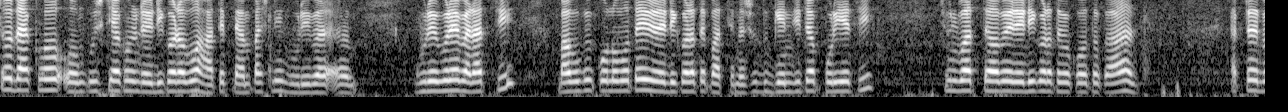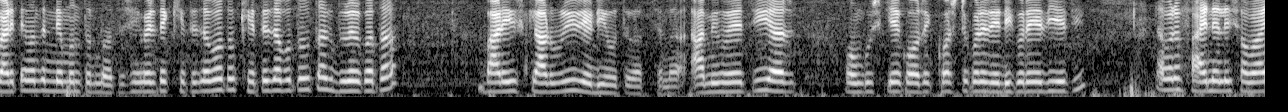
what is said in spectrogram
তো দেখো, অঙ্কুশকে এখন রেডি করাবো। হাতে প্যাম্পাস নিয়ে ঘুরে বেড়া ঘুরে ঘুরে বেড়াচ্ছি। বাবুকে কোনো মতেই রেডি করাতে পারছি না। শুধু গেঞ্জিটা পরিয়েছি। চুল বাঁধতে হবে রেডি করাতে হবে কত কাজ। একটা বাড়িতে আমাদের নেমন্তন্ন আছে। সেই বাড়িতে খেতে যাব তো, খেতে যাব তো থাক, দূরের কথা। বাড়ির কারুরই রেডি হতে পারছে না। আমি হয়েছি আর অঙ্কুশকে অনেক কষ্ট করে রেডি করে দিয়েছি। তারপরে ফাইনালি সবাই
